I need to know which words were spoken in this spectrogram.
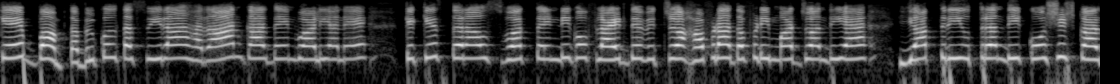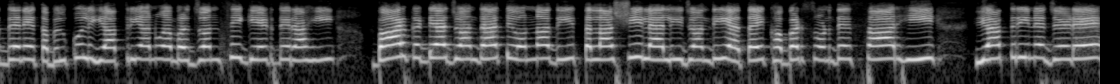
ਕਿ ਬੰਬ ਤਾਂ ਬਿਲਕੁਲ ਤਸਵੀਰਾਂ ਹੈਰਾਨ ਕਰ ਦੇਣ ਵਾਲੀਆਂ ਨੇ। ਕਿ ਕਿਸ ਤਰ੍ਹਾਂ ਉਸ ਵਕਤ ਇੰਡੀਗੋ ਫਲਾਈਟ ਦੇ ਵਿੱਚ ਹਫੜਾ ਦਫੜੀ ਮਚ ਜਾਂਦੀ ਹੈ, ਯਾਤਰੀ ਉਤਰਨ ਦੀ ਕੋਸ਼ਿਸ਼ ਕਰਦੇ ਨੇ ਤਾਂ ਬਿਲਕੁਲ ਯਾਤਰੀਆਂ ਨੂੰ ਐਮਰਜੈਂਸੀ ਗੇਟ ਦੇ ਰਾਹੀਂ ਬਾਹਰ ਕੱਢਿਆ ਜਾਂਦਾ ਤੇ ਉਹਨਾਂ ਦੀ ਤਲਾਸ਼ੀ ਲੈ ਲਈ ਜਾਂਦੀ ਹੈ। ਤਾਂ ਇਹ ਖਬਰ ਸੁਣਦੇ ਸਾਰ ਹੀ ਯਾਤਰੀ ਨੇ ਜਿਹੜੇ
